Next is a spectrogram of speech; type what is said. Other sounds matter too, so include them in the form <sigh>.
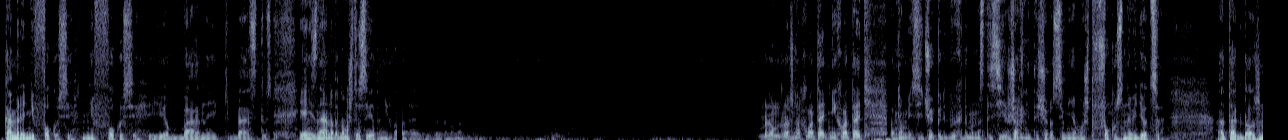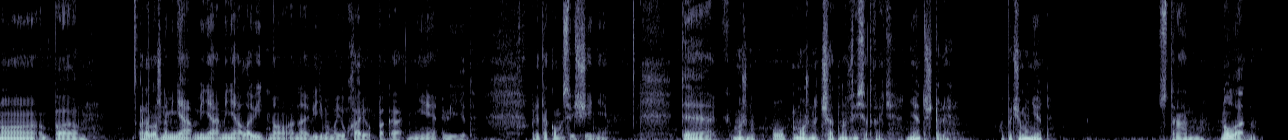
Камера не в фокусе. Не в фокусе. Ебаный кибастус. Я не знаю, но потому что света не хватает, и поэтому она... Потом должна хватать, не хватать. Потом, если что, перед выходом Анастасия жахнет еще раз, и меня, может, фокус наведется. А так должно по... Она должна меня, меня, меня ловить, но она, видимо, мою харю пока не видит при таком освещении. Так, можно, о, можно чат на фейс открыть? Нет, что ли? А почему нет? Странно. Ну ладно.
